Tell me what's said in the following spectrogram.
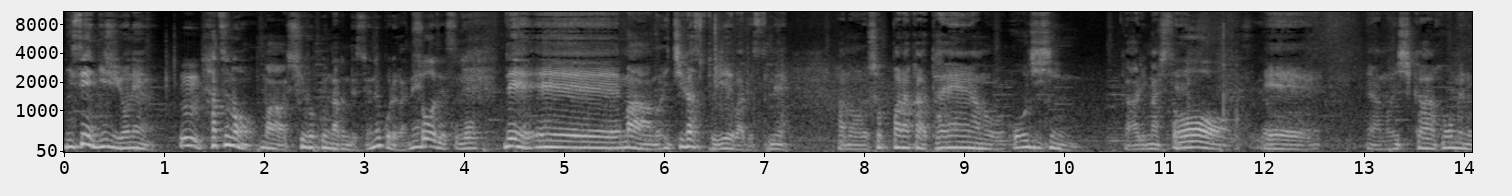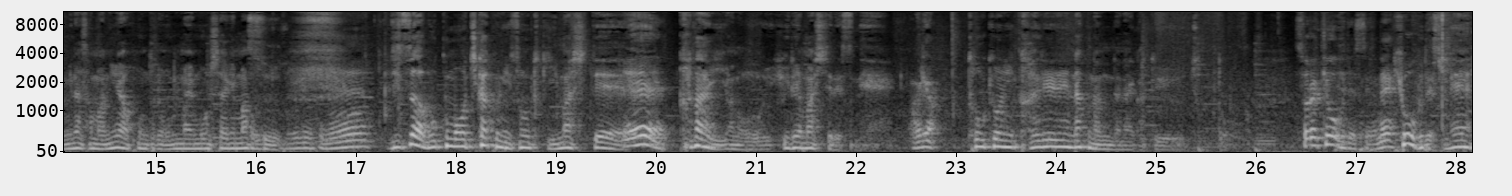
2024年初の、まあ、収録になるんですよね、これがね。そうですね。で、えーまあ、あの1月といえばですね、あの初っ端から大変あの大地震がありまして、そうえーあの石川方面の皆様には本当にお見舞い申し上げます。そうですね。実は僕も近くにその時いまして、え。かなりあの揺れましてですね、ありゃ東京に帰れなくなるんじゃないかというちょっと。それは恐怖ですよね。恐怖ですね、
